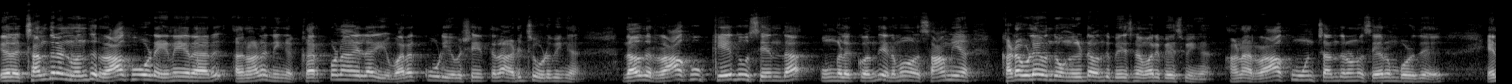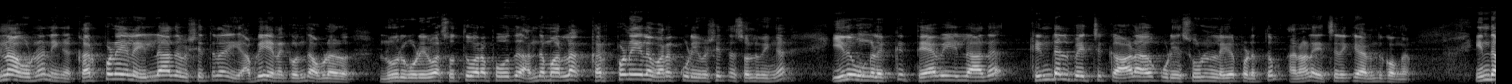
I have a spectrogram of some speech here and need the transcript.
இதில் சந்திரன் வந்து ராகுவோட இணையிறாரு. அதனால் நீங்கள் கற்பனையில் வரக்கூடிய விஷயத்தெல்லாம் அடித்து விடுவீங்க. அதாவது ராகு கேது சேர்ந்தால் உங்களுக்கு வந்து என்னமோ சாமியை கடவுளே வந்து உங்ககிட்ட வந்து பேசின மாதிரி பேசுவீங்க. ஆனால் ராகுவும் சந்திரனும் சேரும் பொழுது என்ன ஆகும்னா நீங்கள் கற்பனையில் இல்லாத விஷயத்தில் அப்படியே எனக்கு வந்து அவ்வளோ நூறு கோடி ரூபா சொத்து வரப்போகுது. அந்த மாதிரிலாம் கற்பனையில் வரக்கூடிய விஷயத்த சொல்லுவீங்க. இது உங்களுக்கு தேவையில்லாத கிண்டல் பேச்சுக்கு ஆளாகக்கூடிய சூழ்நிலை ஏற்படுத்தும். அதனால் எச்சரிக்கையாக இருந்துக்கோங்க. இந்த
